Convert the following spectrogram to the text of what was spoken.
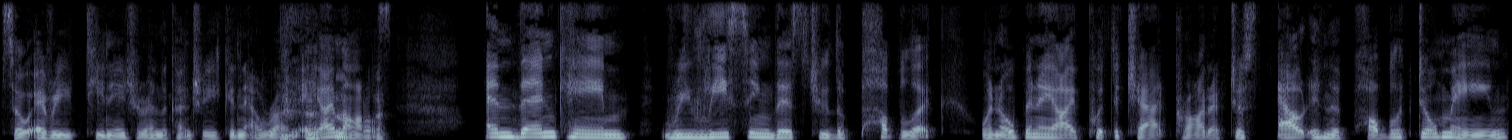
So every teenager in the country can now run AI models. And then came releasing this to the public when OpenAI put the chat product just out in the public domain.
